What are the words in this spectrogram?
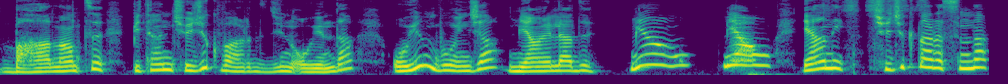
bağlantı. Bir tane çocuk vardı dün oyunda oyun boyunca miyavladı. Miyav miyav yani çocuklar arasında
